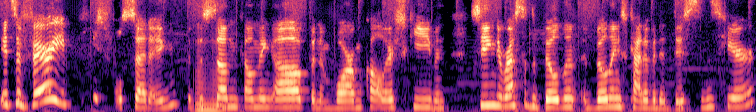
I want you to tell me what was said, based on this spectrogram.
It's a very peaceful setting with the mm -hmm. sun coming up and a warm color scheme and seeing the rest of the building buildings kind of in the distance here.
